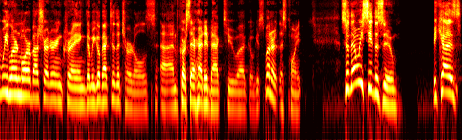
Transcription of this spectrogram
we learn more about Shredder and Krang, then we go back to the Turtles, uh, and of course they're headed back to uh, go get Splinter at this point. So then we see the zoo because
